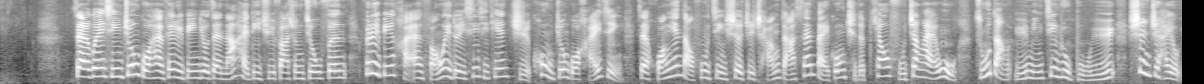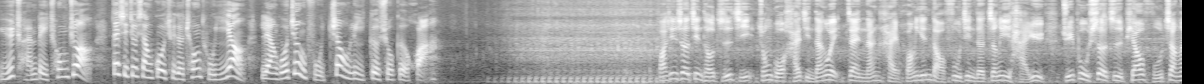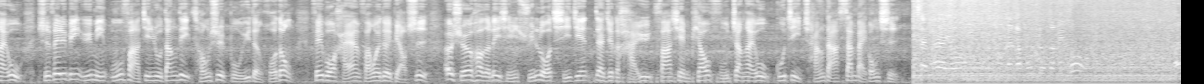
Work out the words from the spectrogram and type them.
再来关心，中国和菲律宾又在南海地区发生纠纷。菲律宾海岸防卫队星期天指控中国海警在黄岩岛附近设置长达三百公尺的漂浮障碍物，阻挡渔民进入捕鱼，甚至还有渔船被冲撞。但是，就像过去的冲突一样，两国政府照例各说各话。法新社镜头直击中国海警单位在南海黄岩岛附近的争议海域局部设置漂浮障碍物，使菲律宾渔民无法进入当地从事捕鱼等活动。菲国海岸防卫队表示，二十二号的例行巡逻期间，在这个海域发现漂浮障碍物，估计长达三百公尺。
